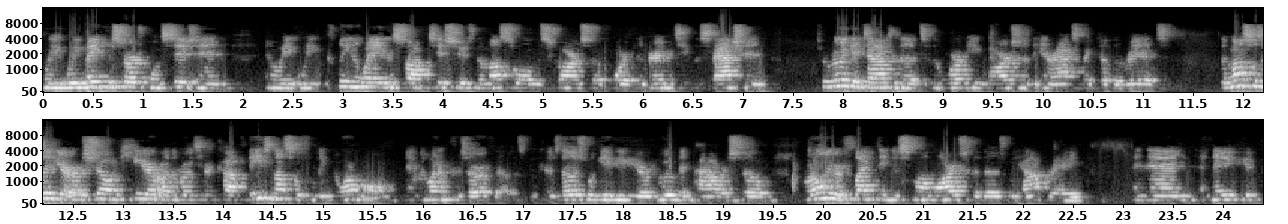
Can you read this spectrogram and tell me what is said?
we, we make the surgical incision, and we, we clean away the soft tissues, the muscle, the scar, and so forth in a very meticulous fashion to really get down to the, to the working margin of the inner aspect of the ribs. The muscles that are shown here are the rotator cuff. These muscles will be normal, and we want to preserve those because those will give you your movement power. So we're only reflecting the small margin of those we operate. And then, and then you can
